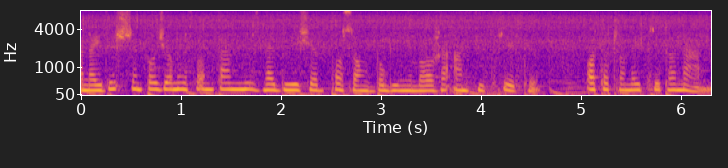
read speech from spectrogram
Na najwyższym poziomie fontanny znajduje się posąg bogini morza Amfitryty, otoczonej trytonami.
